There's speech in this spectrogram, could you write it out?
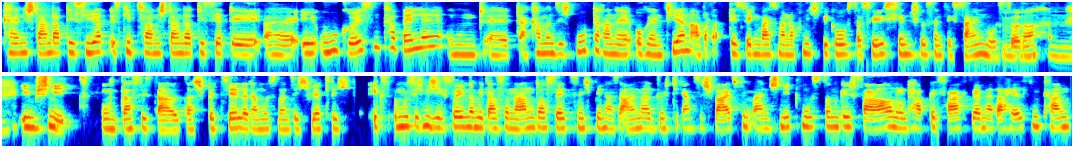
keine standardisiert, es gibt zwar eine standardisierte äh, EU-Größentabelle und äh, da kann man sich gut daran äh, orientieren, aber deswegen weiß man noch nicht, wie groß das Höschen schlussendlich sein muss, mhm. oder? Mhm. Im Schnitt. Und das ist da das Spezielle, da muss man sich wirklich, muss ich mich extrem damit auseinandersetzen. Ich bin also einmal durch die ganze Schweiz mit meinen Schnittmustern gefahren und habe gefragt, wer mir da helfen kann,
